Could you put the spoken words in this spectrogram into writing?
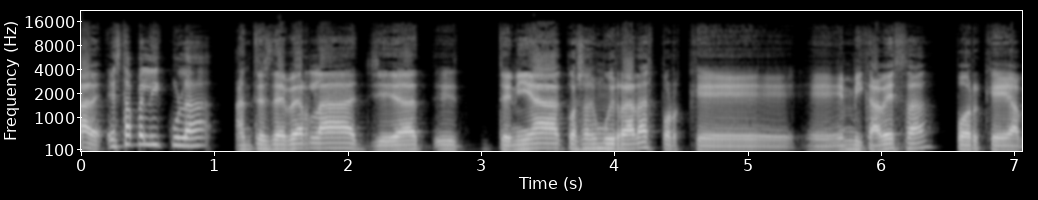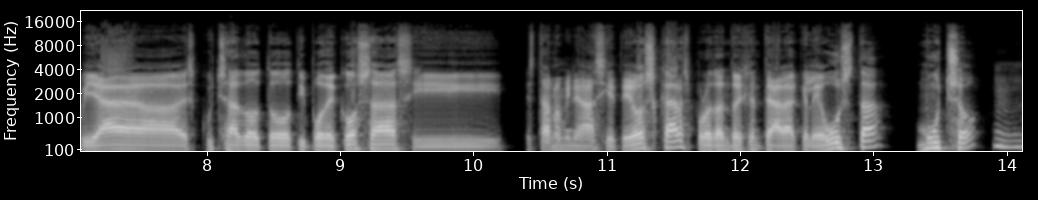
Vale, esta película, antes de verla, ya eh, tenía cosas muy raras porque eh, en mi cabeza, porque había escuchado todo tipo de cosas y está nominada a siete Oscars, por lo tanto hay gente a la que le gusta mucho. Mm.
